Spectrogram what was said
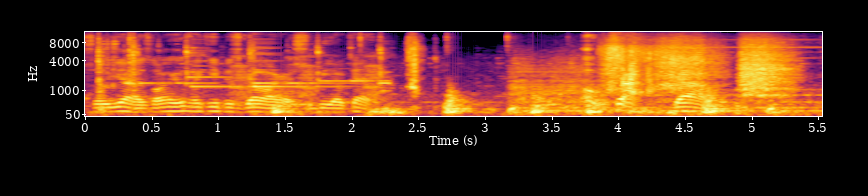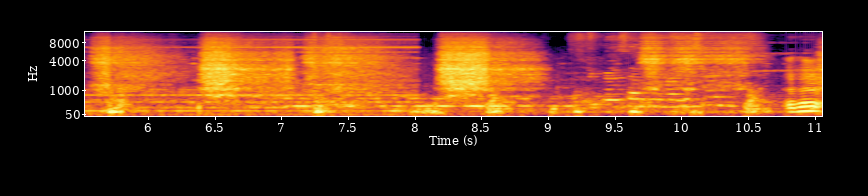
So yeah, as long as I keep this going, I should be okay. Oh crap! Down. Mm-hmm.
